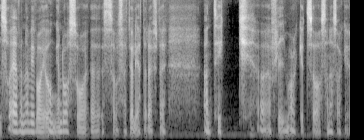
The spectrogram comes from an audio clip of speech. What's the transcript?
Så även när vi var i Ungern då så, eh, så satt jag och letade efter antik eh, flea markets och sådana saker.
